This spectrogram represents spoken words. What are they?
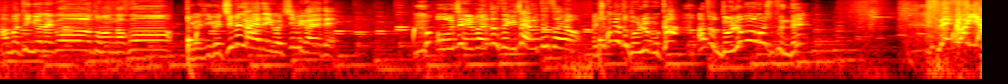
한번 튕겨내고 도망가고. 이거 이거 집에 가야 돼 이거 집에 가야 돼어 제발 선생님 잘못했어요. 아, 조금만 더 놀려볼까? 아 좀 놀려보고 싶은데? 내 거야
